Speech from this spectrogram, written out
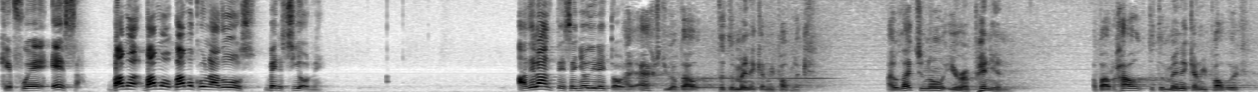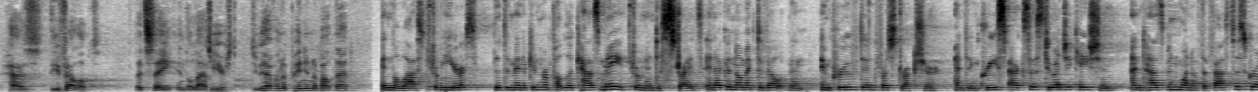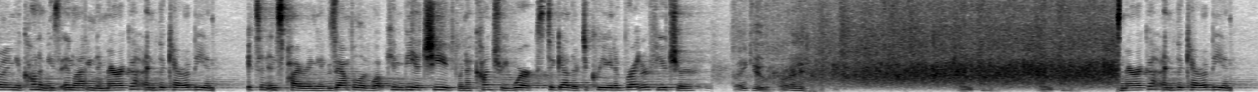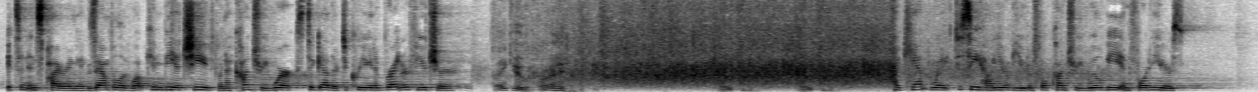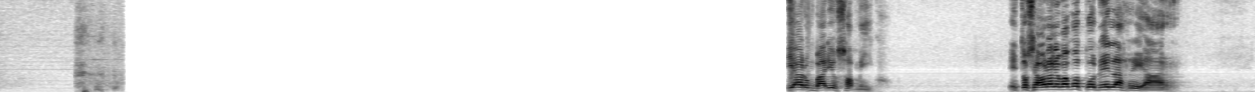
que fue esa. Vamos, con las dos versiones. Adelante, señor director. I asked you about the Dominican Republic. I would like to know your opinion about how the Dominican Republic has developed, let's say, in the last years. Do you have an opinion about that? In the last three years, the Dominican Republic has made tremendous strides in economic development, improved infrastructure, and increased access to education, and has been one of the fastest growing economies in Latin America and the Caribbean. It's an inspiring example of what can be achieved when a country works together to create a brighter future. Thank you. All right. Thank you. Thank you. America and the Caribbean. It's an inspiring example of what can be achieved when a country works together to create a brighter future. Thank you. All right. Thank you. Thank you. I can't wait to see how your beautiful country will be in 40 years. enviaron varios amigos. Entonces ahora le vamos a poner la real.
